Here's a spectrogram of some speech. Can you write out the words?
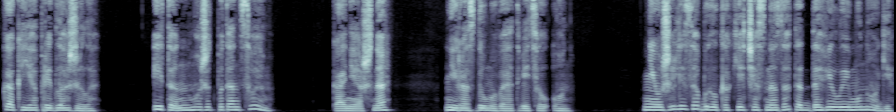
Как я предложила. «Итан, может, потанцуем?» «Конечно», — не раздумывая ответил он. Неужели забыл, как я час назад отдавила ему ноги?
